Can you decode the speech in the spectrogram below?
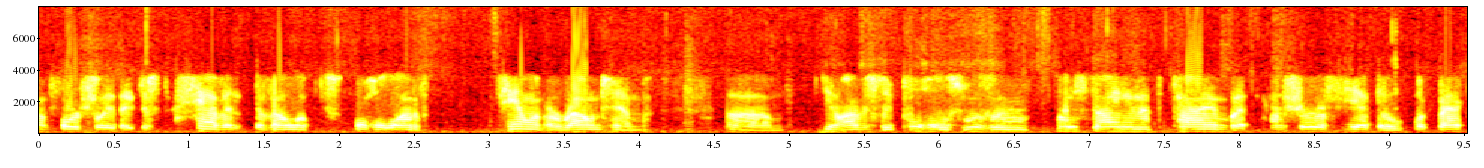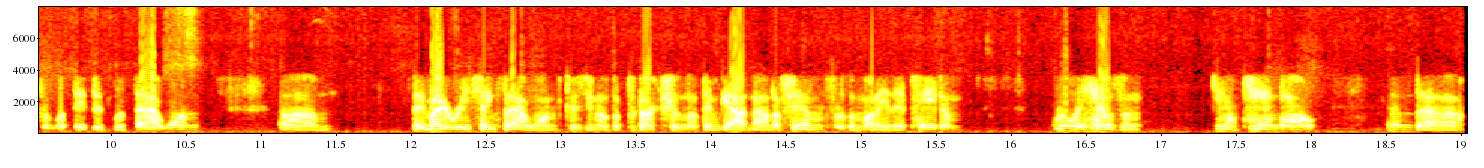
Unfortunately, they just haven't developed a whole lot of talent around him. Um, you know, obviously Pujols was a nice signing at the time, but I'm sure if you had to look back at what they did with that one, um, they might rethink that one because you know the production that they've gotten out of him for the money they paid him really hasn't you know panned out. And uh,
